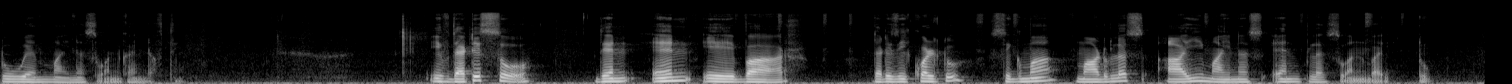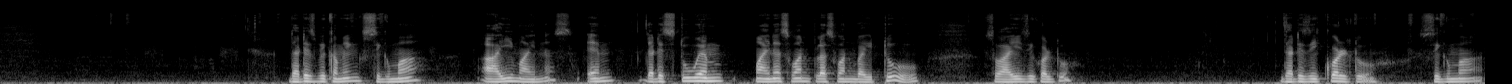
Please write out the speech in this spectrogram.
2 m minus 1 kind of thing. If that is so, then n a bar that is equal to sigma modulus i minus n plus 1 by 2 that is becoming sigma i minus m that is 2 m minus 1 plus 1 by 2. So, i is equal to that is equal to sigma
